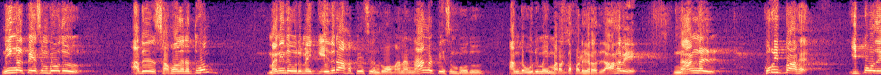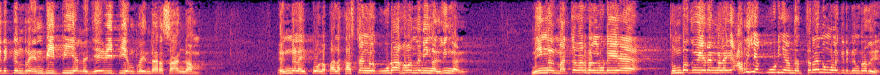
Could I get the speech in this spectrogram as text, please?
நீங்கள் பேசும்போது அது சகோதரத்துவம் மனித உரிமைக்கு எதிராக பேசுகின்றோம். ஆனால் நாங்கள் பேசும்போது அந்த உரிமை மறக்கப்படுகிறது. ஆகவே நாங்கள் குறிப்பாக இப்போது இருக்கின்ற என்பிபி அல்ல ஜேவிபி என்ற இந்த அரசாங்கம் எங்களைப் போல பல கஷ்டங்களுக்கு ஊடாக வந்த நீங்கள் நீங்கள் நீங்கள் மற்றவர்களுடைய துன்ப துயரங்களை அறியக்கூடிய அந்த திறன் உங்களுக்கு இருக்கின்றது.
